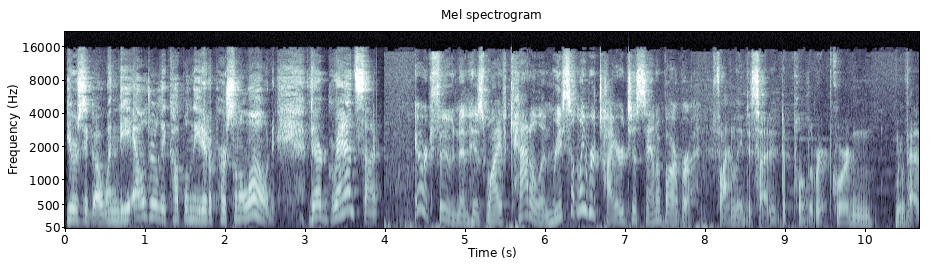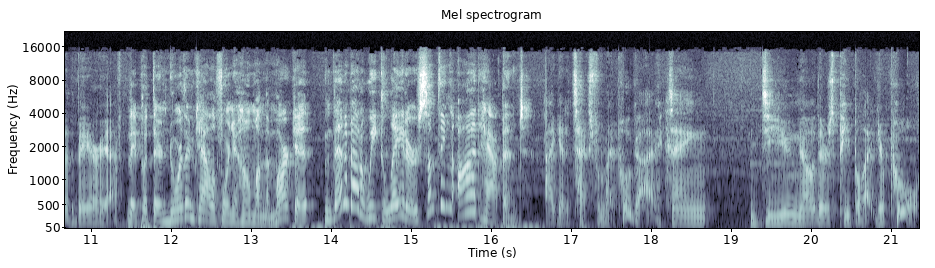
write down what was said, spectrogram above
Years ago, when the elderly couple needed a personal loan, their grandson. Eric Thune and his wife Catalin recently retired to Santa Barbara. Finally decided to pull the ripcord and move out of the Bay Area. They put their Northern California home on the market. And then about a week later, something odd happened. I get a text from my pool guy saying, Do you know there's people at your pool?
